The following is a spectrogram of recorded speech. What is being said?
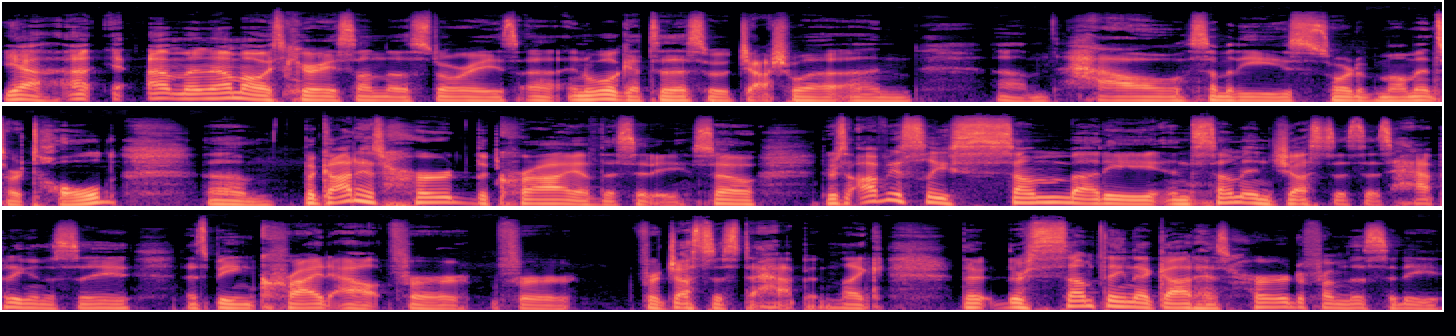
yeah, I, I'm, and I'm always curious on those stories, uh, and we'll get to this with Joshua and um, how some of these sort of moments are told. Um, but God has heard the cry of the city, so there's obviously somebody and some injustice that's happening in the city that's being cried out for for for justice to happen. Like there, there's something that God has heard from the city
